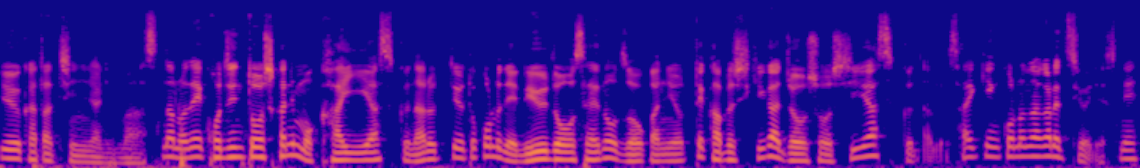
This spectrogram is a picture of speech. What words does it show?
いう形になります。なので、個人投資家にも買いやすくなるっていうところで、流動性の増加によって株式が上昇しやすくなる。最近この流れ強いですね。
